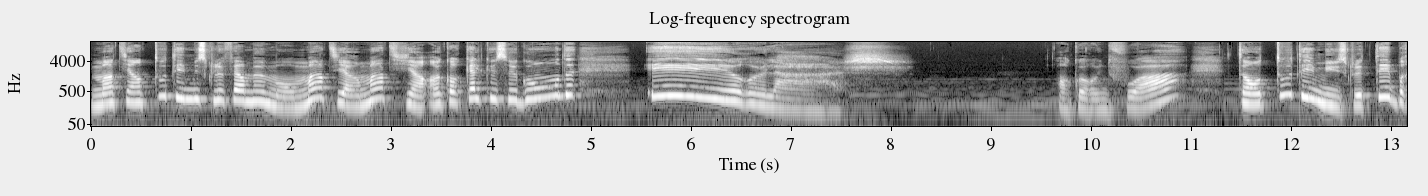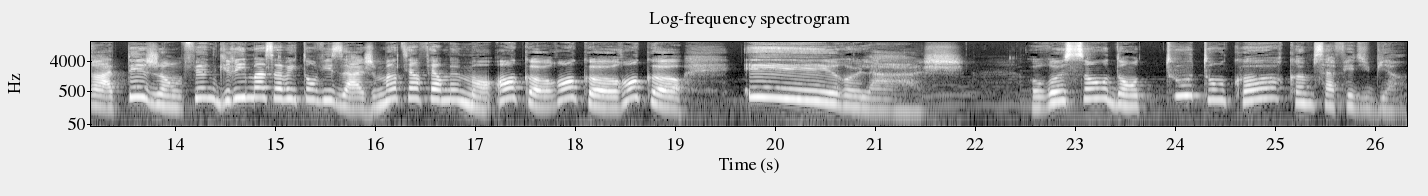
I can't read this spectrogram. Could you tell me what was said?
Maintiens tous tes muscles fermement. Maintiens, maintiens encore quelques secondes et relâche. Encore une fois, Tends tous tes muscles, tes bras, tes jambes, fais une grimace avec ton visage, maintiens fermement, encore, encore, encore, et relâche. Ressens dans tout ton corps comme ça fait du bien.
